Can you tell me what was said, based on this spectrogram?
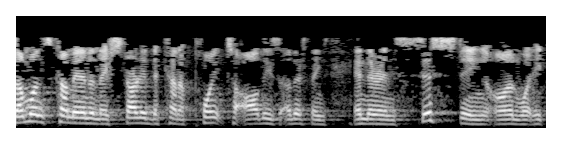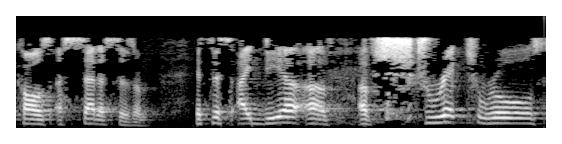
someone's come in and they started to kind of point to all these other things, and they're insisting on what he calls asceticism. It's this idea of, of strict rules,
